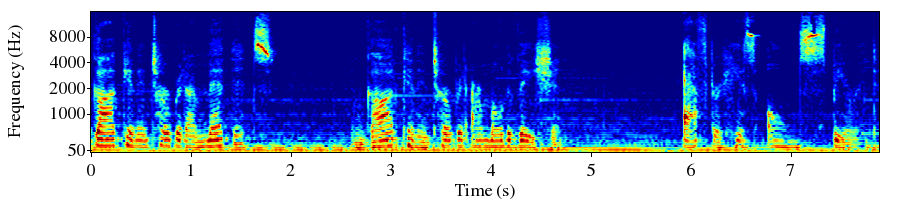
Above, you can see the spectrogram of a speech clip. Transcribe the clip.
God can interpret our methods, and God can interpret our motivation after His own Spirit.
